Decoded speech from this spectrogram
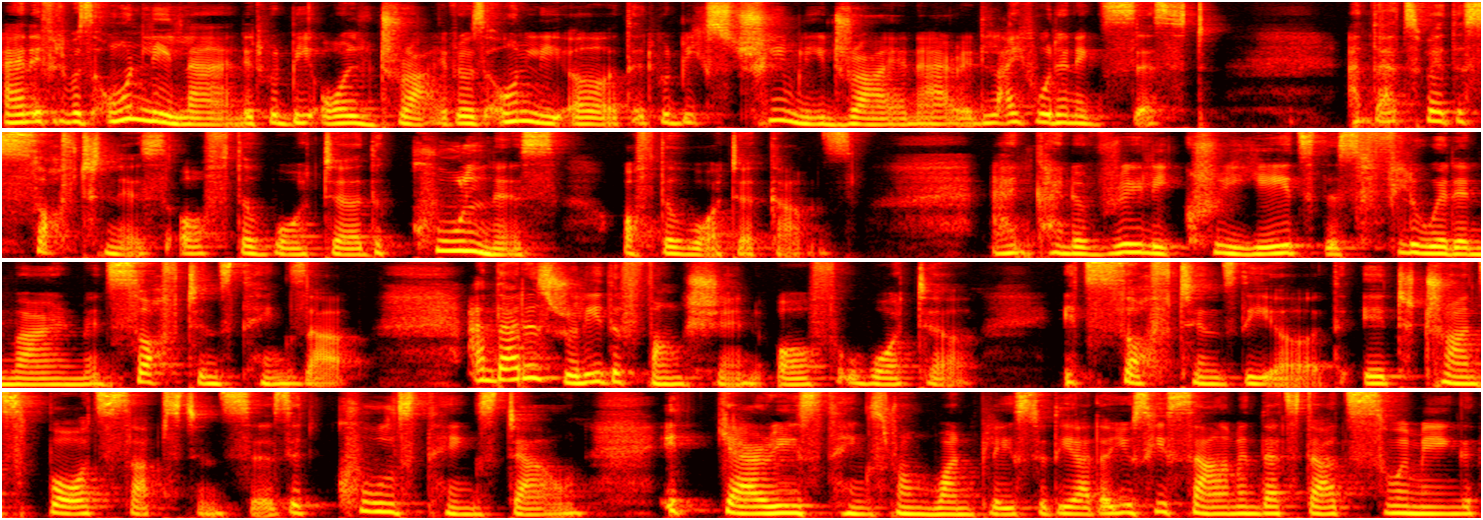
And if it was only land, it would be all dry. If it was only earth, it would be extremely dry and arid. Life wouldn't exist. And that's where the softness of the water, the coolness of the water comes and kind of really creates this fluid environment, softens things up. And that is really the function of water it softens the earth, it transports substances, it cools things down, it carries things from one place to the other. You see salmon that starts swimming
